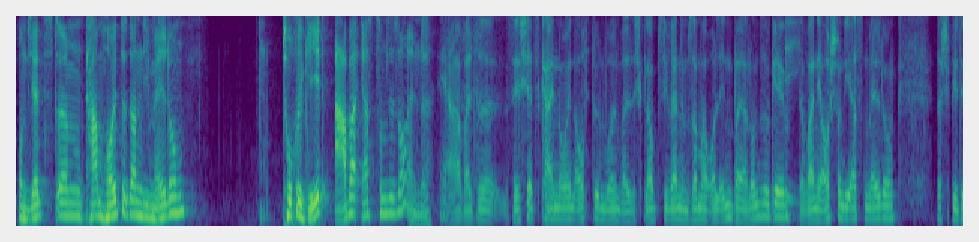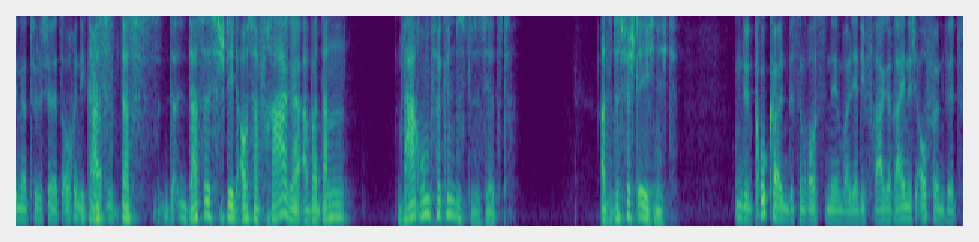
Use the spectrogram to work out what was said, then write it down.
Und jetzt ähm, kam heute dann die Meldung, Tuchel geht, aber erst zum Saisonende. Ja, weil sie sich jetzt keinen neuen aufbühren wollen, weil ich glaube, sie werden im Sommer All-In bei Alonso gehen. Äh. Da waren ja auch schon die ersten Meldungen. Das spielt ihn natürlich ja jetzt auch in die Karten. Das, das, das ist, steht außer Frage, aber dann, warum verkündest du das jetzt? Also, das verstehe ich nicht um den Druck halt ein bisschen rauszunehmen, weil ja die Fragerei nicht aufhören wird,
